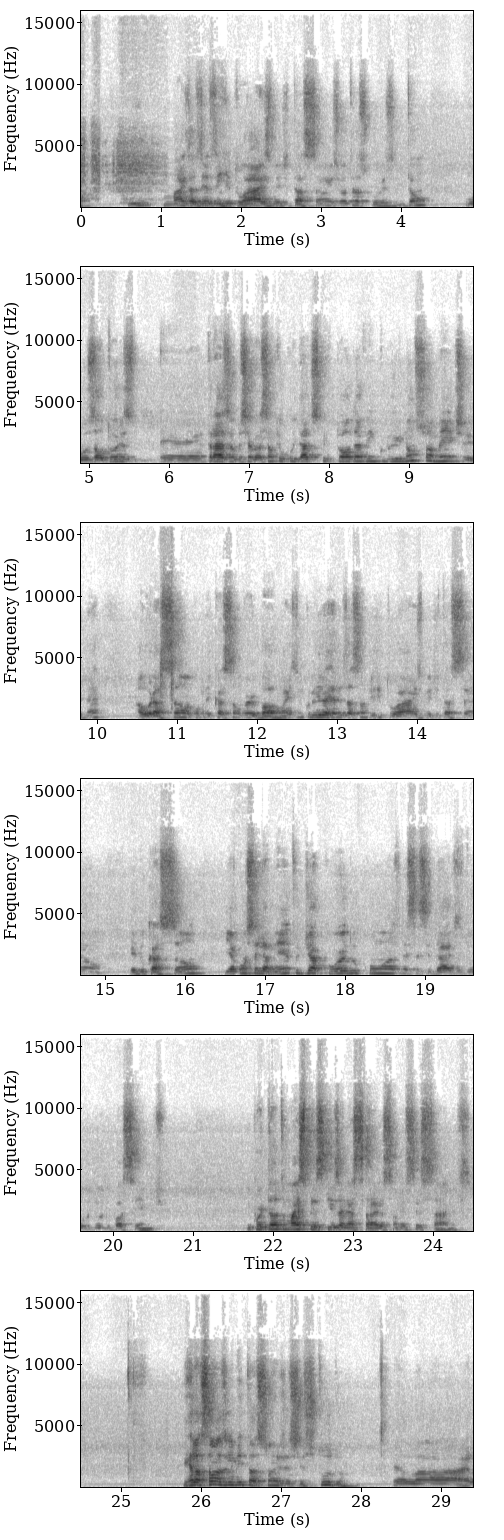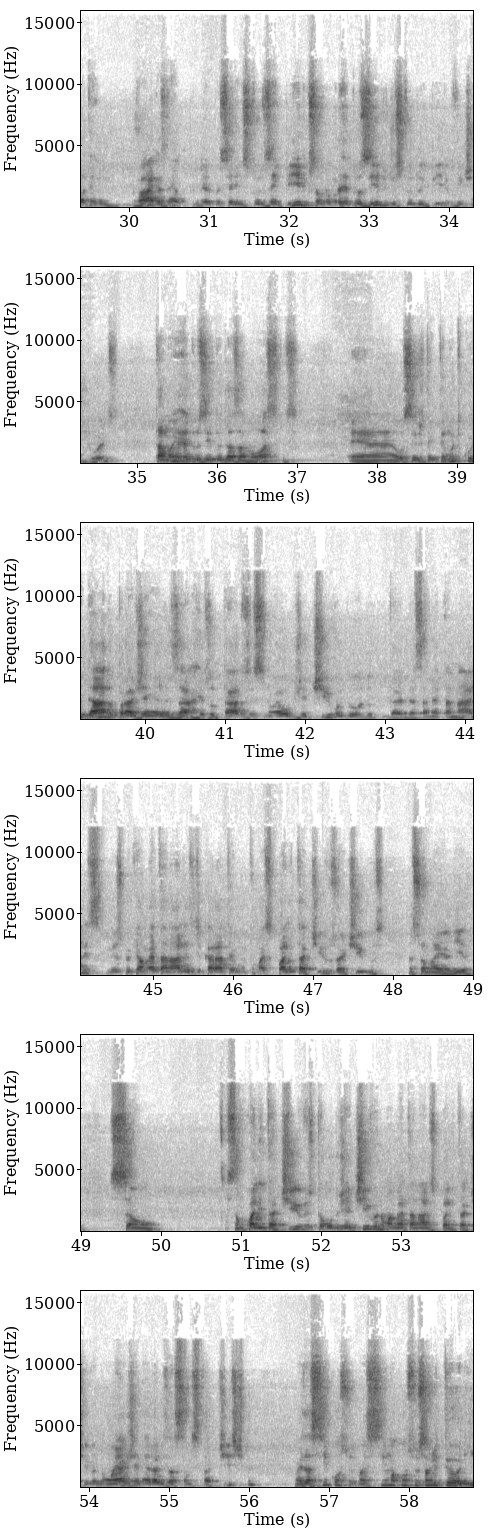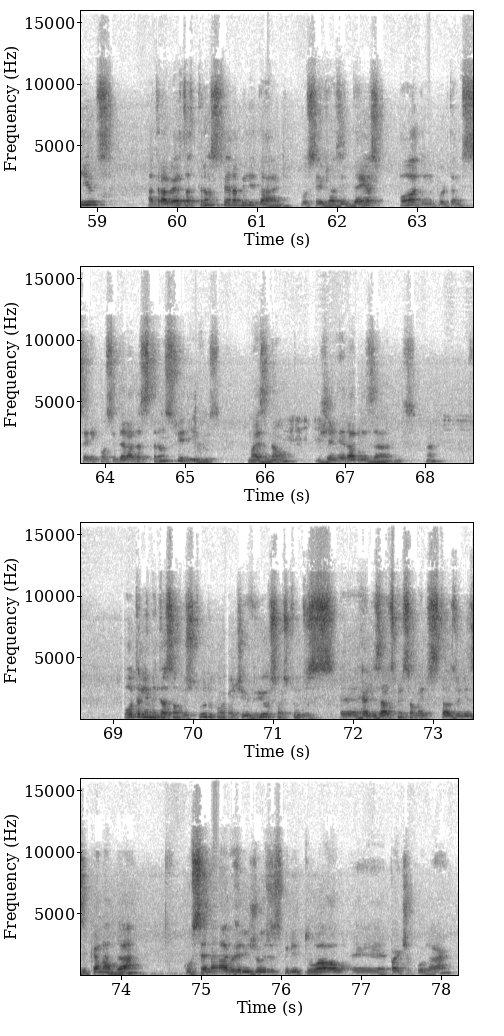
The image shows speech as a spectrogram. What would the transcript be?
e mais às vezes em rituais, meditações e outras coisas. Então, os autores é, trazem a observação que o cuidado espiritual deve incluir não somente né, a oração, a comunicação verbal, mas incluir a realização de rituais, meditação, educação e aconselhamento de acordo com as necessidades do, do, do paciente. E, portanto, mais pesquisa nessa área são necessárias. Em relação às limitações desse estudo, ela, ela tem várias, né? Primeiro por serem estudos empíricos, são um número reduzido de estudo empírico, 22, tamanho reduzido das amostras, é, ou seja, tem que ter muito cuidado para generalizar resultados, esse não é o objetivo do, do, da, dessa meta-análise, mesmo porque é uma meta-análise de caráter muito mais qualitativo, os artigos, na sua maioria, são, são qualitativos, então o objetivo numa meta-análise qualitativa não é a generalização estatística, mas assim mas sim uma construção de teorias através da transferabilidade, ou seja, as ideias podem, portanto, serem consideradas transferíveis, mas não generalizáveis. Né? Outra limitação do estudo, como a gente viu, são estudos é, realizados principalmente nos Estados Unidos e Canadá, com cenário religioso e espiritual é, particular,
